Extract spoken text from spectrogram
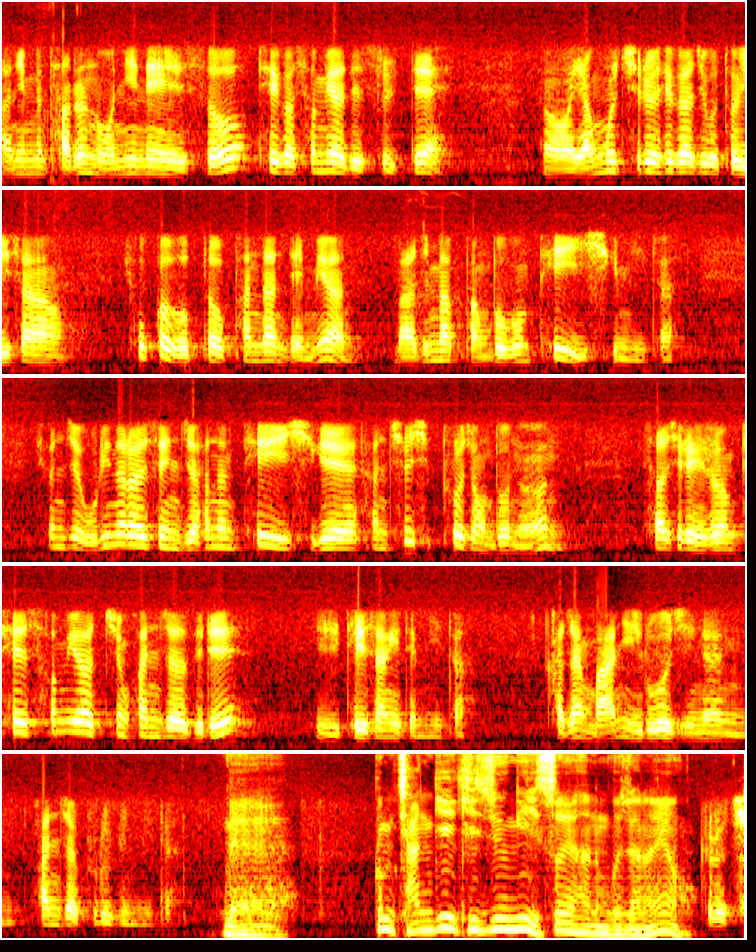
아니면 다른 원인에 의해서 폐가 섬유화됐을 때 어, 약물 치료를 해가지고 더 이상 효과가 없다고 판단되면 마지막 방법은 폐 이식입니다. 현재 우리나라에서 이제 하는 폐 이식의 한 70% 정도는 사실 이런 폐 섬유화증 환자들의 이 대상이 됩니다. 가장 많이 이루어지는 환자 그룹입니다. 네. 그럼 장기 기증이 있어야 하는 거잖아요. 그렇죠.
